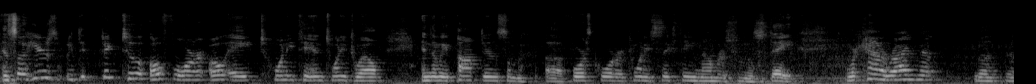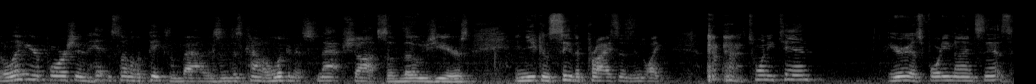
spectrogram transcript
And so here's, we did pick two, 04, 08, 2010, 2012, and then we popped in some uh, fourth quarter 2016 numbers from the state. We're kind of riding up the, the linear portion, hitting some of the peaks and valleys, and just kind of looking at snapshots of those years. And you can see the prices in like 2010, urea is 49 cents.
